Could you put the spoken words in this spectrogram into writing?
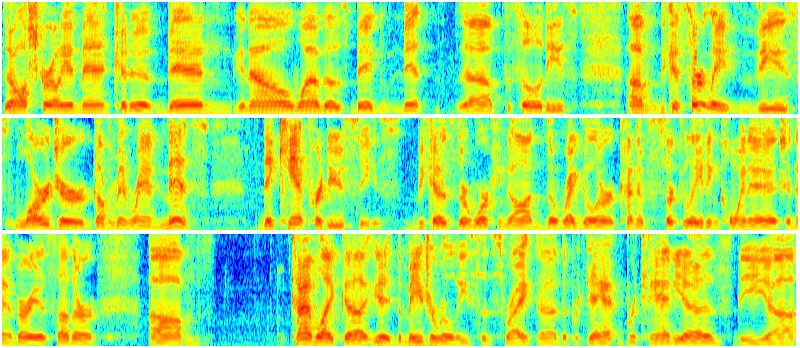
the Australian mint? Could have been, you know, one of those big mint uh, facilities? Um, because certainly these larger government ran mints, they can't produce these because they're working on the regular kind of circulating coinage and then various other um, kind of like uh, the major releases, right? Uh, the Britann- Britannias, the uh,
